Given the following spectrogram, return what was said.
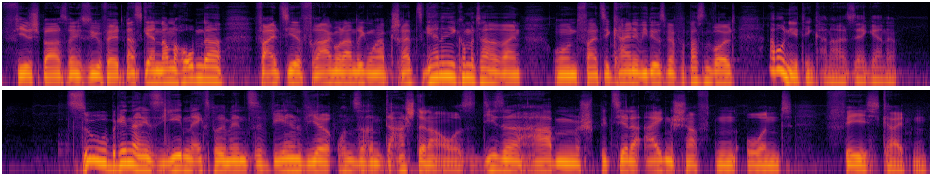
Viel Spaß, wenn es euch gefällt. Lasst gerne einen Daumen nach oben da. Falls ihr Fragen oder Anregungen habt, schreibt es gerne in die Kommentare rein. Und falls ihr keine Videos mehr verpassen wollt, abonniert den Kanal sehr gerne. Zu Beginn eines jeden Experiments wählen wir unseren Darsteller aus. Diese haben spezielle Eigenschaften und Fähigkeiten.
